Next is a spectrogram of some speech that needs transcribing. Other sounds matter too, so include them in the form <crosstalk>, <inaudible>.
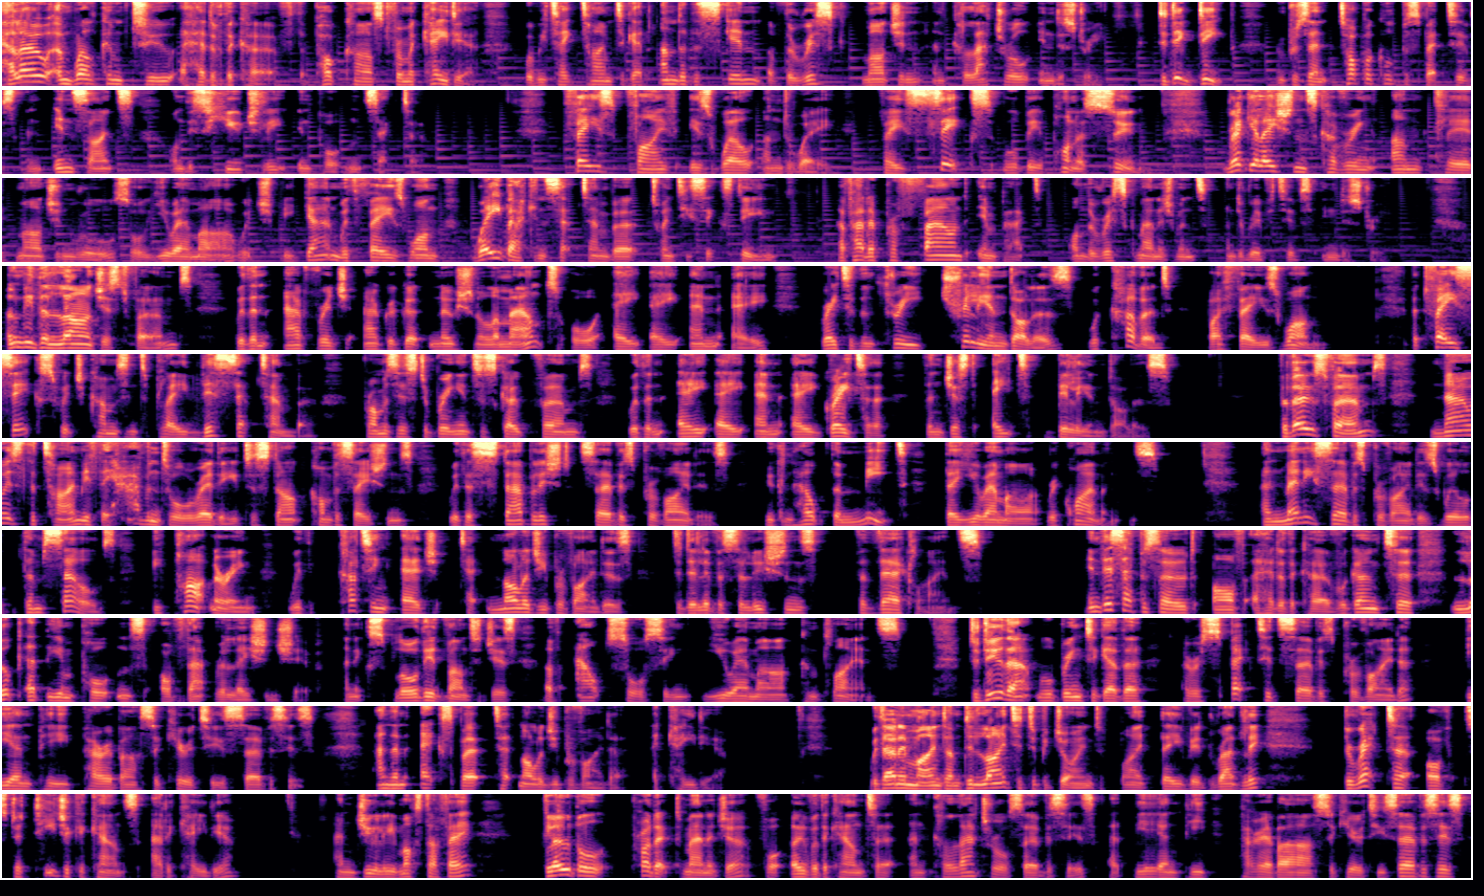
Hello and welcome to Ahead of the Curve, the podcast from Acadia, where we take time to get under the skin of the risk, margin, and collateral industry, to dig deep and present topical perspectives and insights on this hugely important sector. Phase 5 is well underway. Phase 6 will be upon us soon. Regulations covering uncleared margin rules, or UMR, which began with Phase 1 way back in September 2016, have had a profound impact on the risk management and derivatives industry. Only the largest firms with an average aggregate notional amount, or AANA, greater than $3 trillion were covered by phase one. But phase six, which comes into play this September, promises to bring into scope firms with an AANA greater than just $8 billion. For those firms, now is the time, if they haven't already, to start conversations with established service providers who can help them meet their UMR requirements. And many service providers will themselves be partnering with cutting edge technology providers to deliver solutions for their clients. In this episode of Ahead of the Curve, we're going to look at the importance of that relationship and explore the advantages of outsourcing UMR compliance. To do that, we'll bring together a respected service provider, BNP Paribas Securities Services, and an expert technology provider, Acadia. With that in mind, I'm delighted to be joined by David Radley, Director of Strategic Accounts at Acadia, and Julie Mostafe, Global Product Manager for Over the Counter and Collateral Services at BNP Paribas Security Services,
